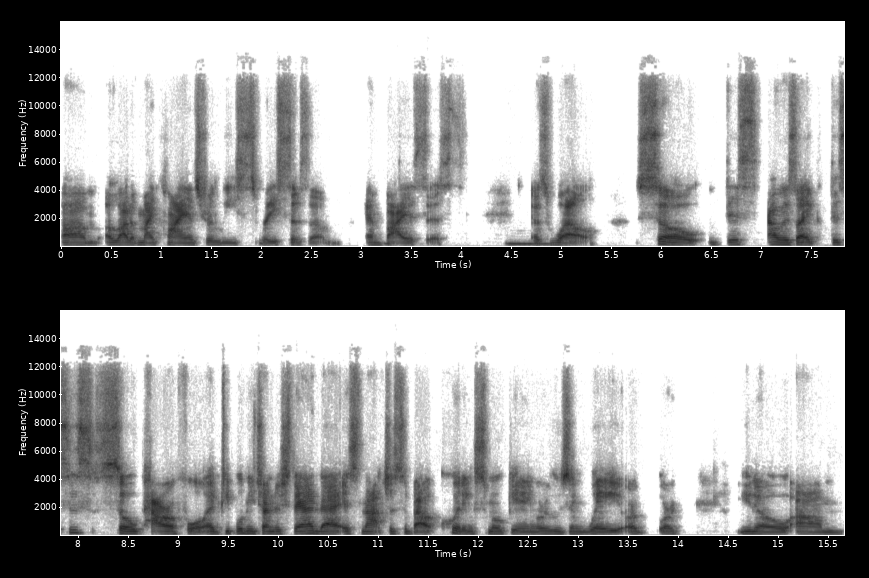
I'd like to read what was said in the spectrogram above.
um, a lot of my clients release racism and biases mm-hmm. as well so this i was like this is so powerful. And people need to understand that it's not just about quitting smoking or losing weight or or you know um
